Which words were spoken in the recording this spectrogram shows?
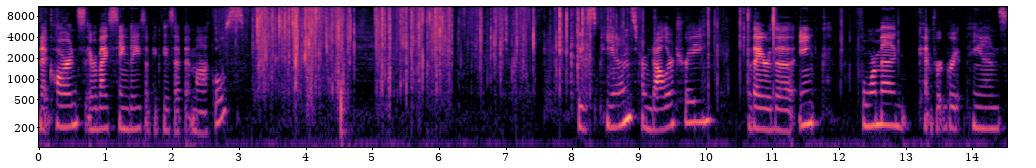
note cards, everybody's seen these. I picked these up at Michael's. These pens from Dollar Tree. They are the ink Forma Comfort Grip pens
